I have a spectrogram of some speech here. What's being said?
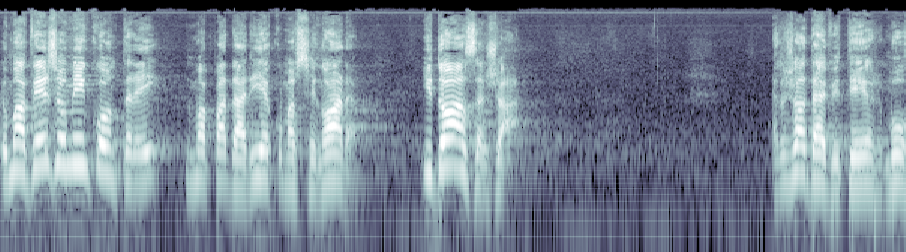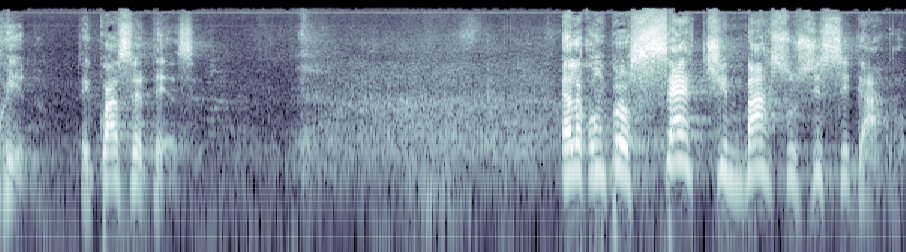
Uma vez eu me encontrei numa padaria com uma senhora, idosa já. Ela já deve ter morrido. Tenho quase certeza. Ela comprou sete maços de cigarro.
